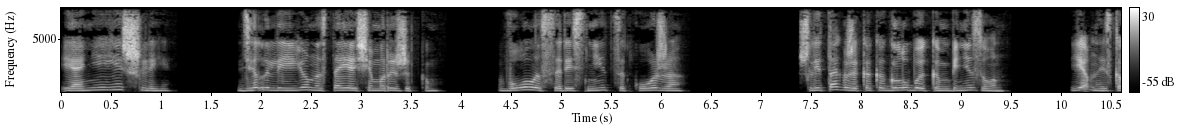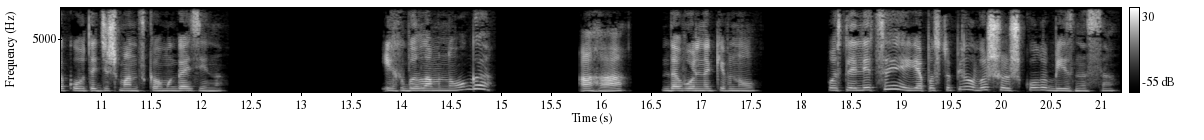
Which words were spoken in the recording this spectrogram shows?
и они ей шли. Делали ее настоящим рыжиком. Волосы, ресницы, кожа. Шли так же, как и голубой комбинезон, явно из какого-то дешманского магазина. «Их было много?» «Ага», — довольно кивнул. «После лицея я поступил в высшую школу бизнеса».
